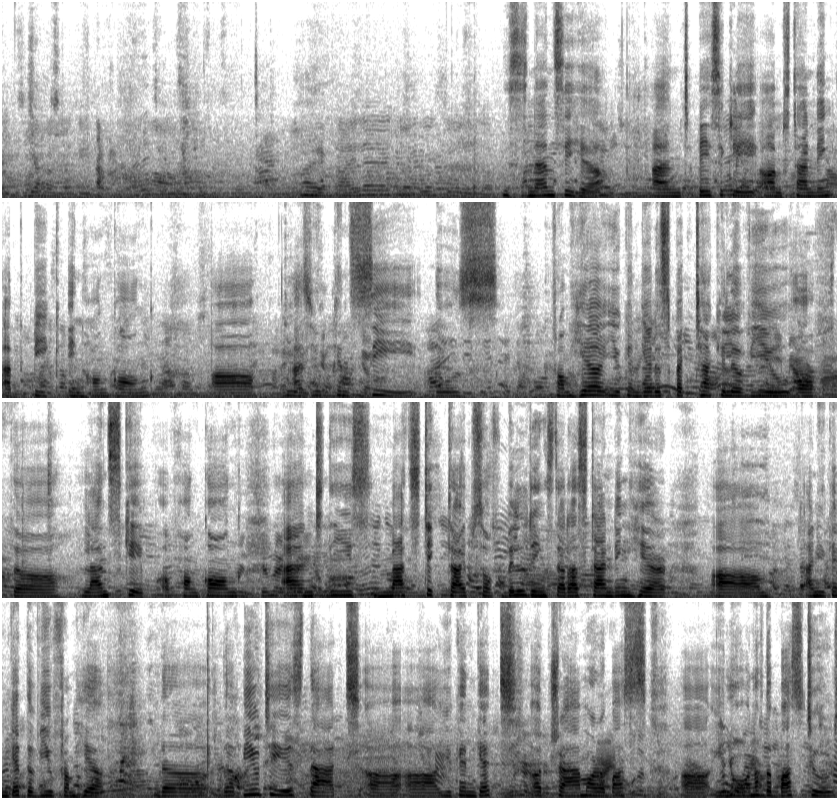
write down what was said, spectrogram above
Itu ya. This is Nancy here, and basically, I'm standing at the peak in Hong Kong. Uh, as you can see, those from here you can get a spectacular view of the landscape of Hong Kong and these matchstick types of buildings that are standing here. Um, and you can get the view from here. The, the beauty is that uh, uh, you can get a tram or a bus, uh, you know, one of the bus tours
